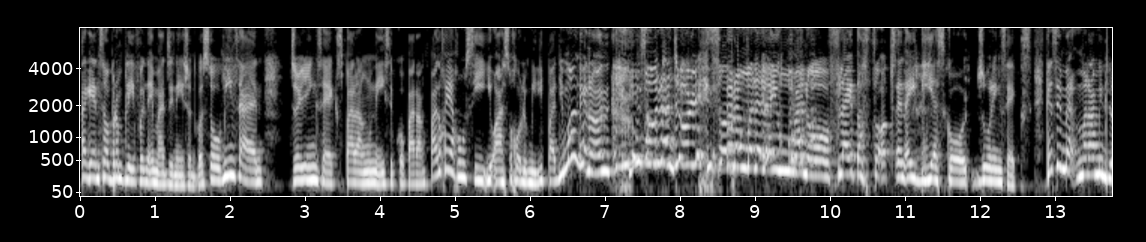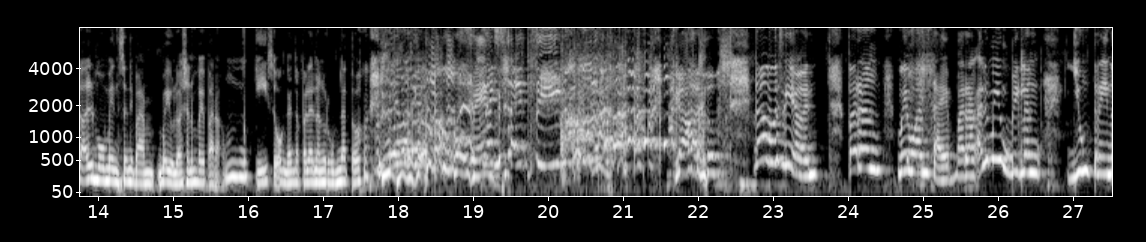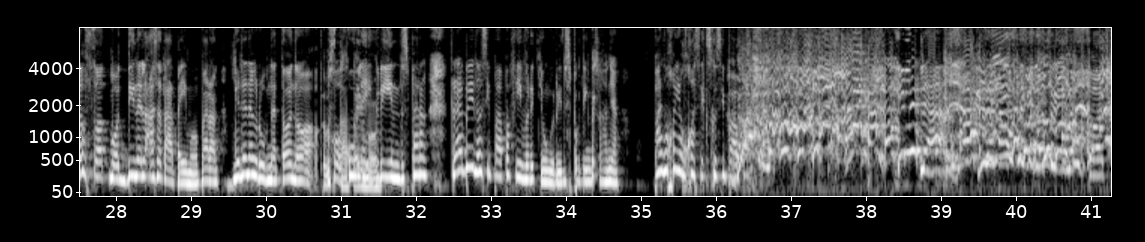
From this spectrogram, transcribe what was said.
again, sobrang playful na imagination ko. So, minsan, during sex, parang naisip ko, parang, paano kaya kung si, yung aso ko lumilipad? Yung mga ganon. Yung sobrang during, sobrang yung, ano, flight of thoughts and ideas ko during sex. Kasi ma- maraming lol moments nun, di ba? Bayula siya ng bayo, parang, mm, okay, so ang ganda pala ng room na to. Moments. Sightseeing. Gago. Tapos ngayon, parang may one time, parang alam mo yung biglang, yung train of thought mo, dinala ka sa tatay mo. Parang, ganda ng room na to, no? Tapos tatay kulay mo. green. Tapos parang, grabe, no? Si Papa favorite yung green. Tapos pagtingin ko sa kanya, paano kaya kung kasex ko si Papa? Dinala. Dinala ko sa ganung train of thought.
